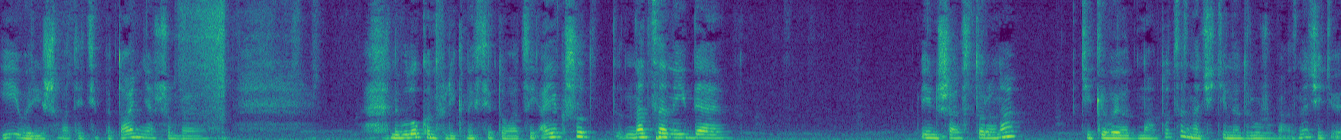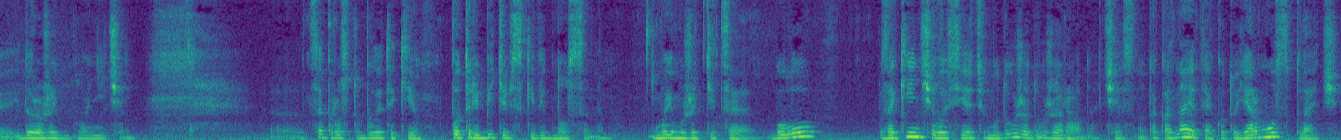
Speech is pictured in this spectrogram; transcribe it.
і вирішувати ці питання, щоб не було конфліктних ситуацій. А якщо на це не йде інша сторона, тільки ви одна, то це значить і не дружба, значить і дорожить було нічим. Е, Це просто були такі потребітельські відносини. В моєму житті це було, закінчилось, і я цьому дуже-дуже рада, чесно. Така, знаєте, як ото ярмо з плеч,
